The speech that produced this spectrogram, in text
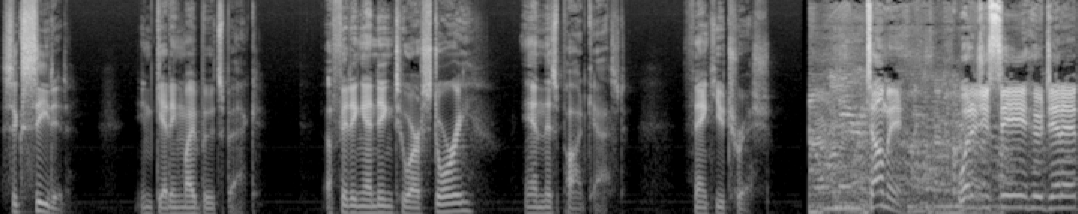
succeeded in getting my boots back. A fitting ending to our story and this podcast. Thank you, Trish. Tell me, what did you see? Who did it?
